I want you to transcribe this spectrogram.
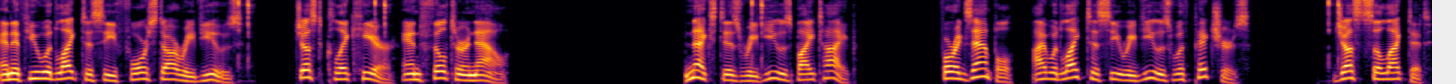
And if you would like to see 4 star reviews, just click here and filter now. Next is reviews by type. For example, I would like to see reviews with pictures. Just select it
